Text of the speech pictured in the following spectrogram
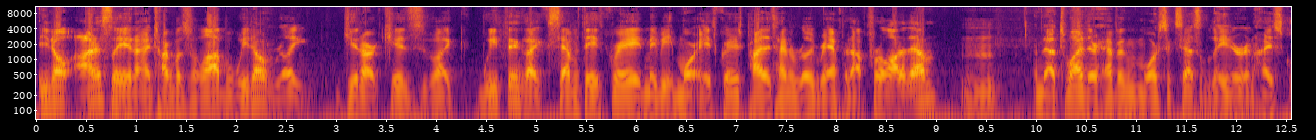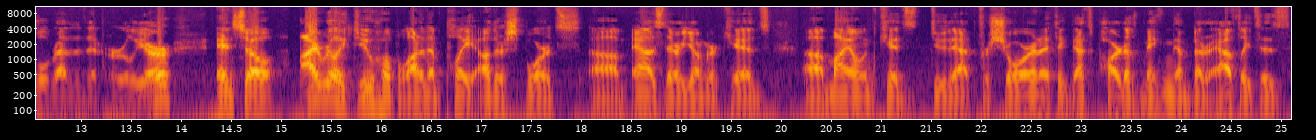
you know, honestly, and I talk about this a lot, but we don't really get our kids like we think like seventh, eighth grade, maybe more eighth grade is probably the time to really ramp it up for a lot of them, mm-hmm. And that's why they're having more success later in high school rather than earlier. And so, I really do hope a lot of them play other sports um, as they're younger kids. Uh, my own kids do that for sure, and I think that's part of making them better athletes. Is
